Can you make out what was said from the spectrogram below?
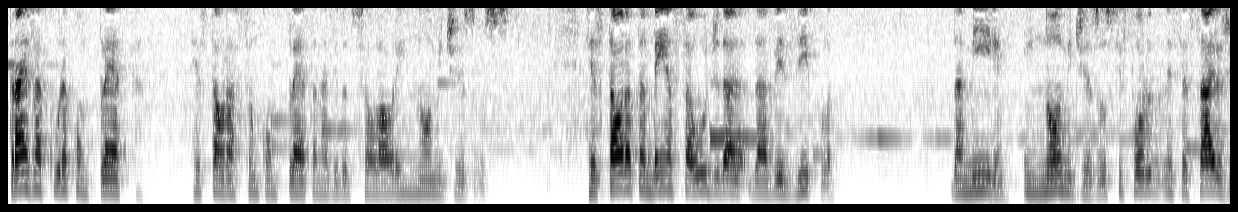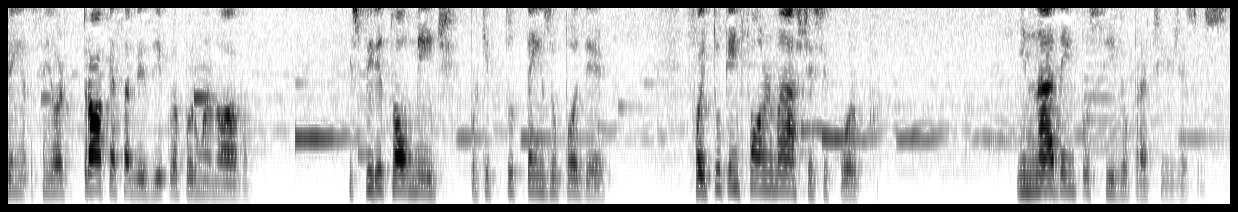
Traz a cura completa, restauração completa na vida do seu Laura, em nome de Jesus. Restaura também a saúde da, da vesícula da Miriam, em nome de Jesus. Se for necessário, Senhor, troca essa vesícula por uma nova. Espiritualmente, porque tu tens o poder. Foi tu quem formaste esse corpo. E nada é impossível para ti, Jesus.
